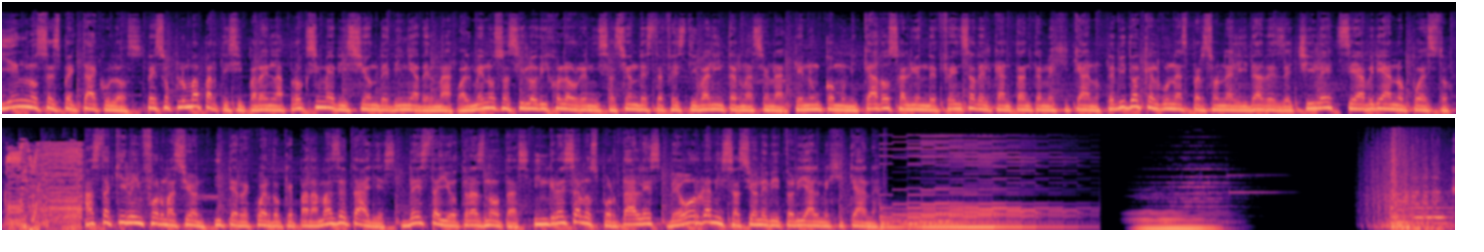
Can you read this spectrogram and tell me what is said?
Y en los espectáculos, Peso Pluma participará en la próxima edición de Viña del Mar, o al menos así lo dijo la organización de este festival internacional, que en un comunicado salió en defensa del cantante mexicano, debido a que algunas personalidades de Chile se habrían opuesto. Hasta aquí la información y te recuerdo que para más detalles de esta y otras notas, ingresa a los portales de Organización Editorial Mexicana.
